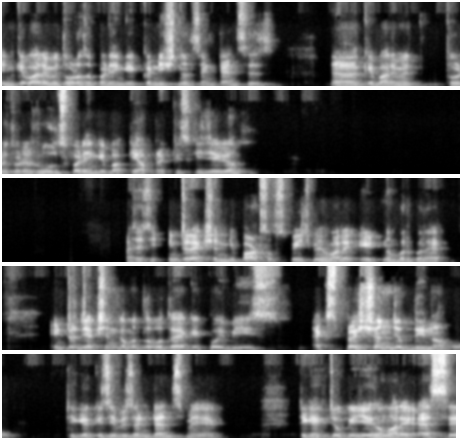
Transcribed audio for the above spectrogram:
इनके बारे में थोड़ा सा पढ़ेंगे कंडीशनल सेंटेंसेस के बारे में थोड़े थोड़े रूल्स पढ़ेंगे, बाकी आप प्रैक्टिस कीजिएगा। अच्छा जी इंटरेक्शन की पार्ट्स ऑफ़ स्पीच में हमारे एट नंबर पर है। इंटरजेक्शन का मतलब होता है कि कोई भी एक्सप्रेशन जब देना हो, ठीक है, किसी भी सेंटेंस में ठीक है, क्योंकि ये हमारे ऐसे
